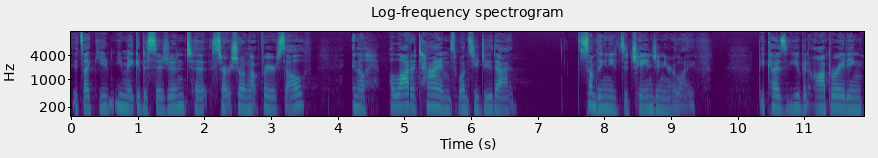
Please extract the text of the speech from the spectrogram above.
it's like you you make a decision to start showing up for yourself. And a, a lot of times, once you do that, something needs to change in your life because you've been operating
